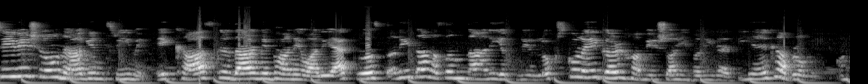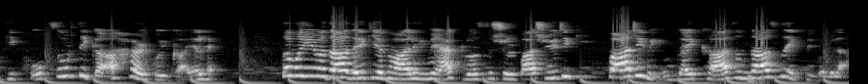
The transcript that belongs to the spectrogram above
TV show नागिन three में एक खास किरदार निभाने वाली एक्ट्रेस अनीता हसन दानी अपने लुक्स को लेकर हमेशा ही बनी रहती हैं खबरों में। उनकी खूबसूरती का हर कोई कायल है। तो वही बता दें कि अब हाल ही में एक्ट्रेस शिल्पा शेट्टी की पार्टी में उनका एक खास अंदाज देखने को मिला,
